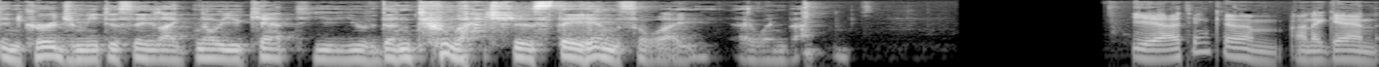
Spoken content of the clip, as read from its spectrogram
encouraged me to say like, no, you can't. You you've done too much. stay in. So I I went back. Yeah, I think, um, and again,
